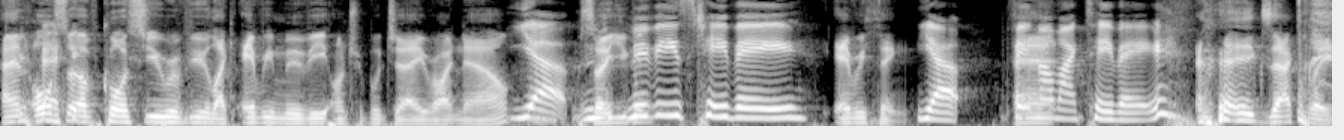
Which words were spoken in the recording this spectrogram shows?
And also, of course, you review like every movie on Triple J right now. yeah, So you can- movies, TV, everything. yeah, female And- mic TV. exactly.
